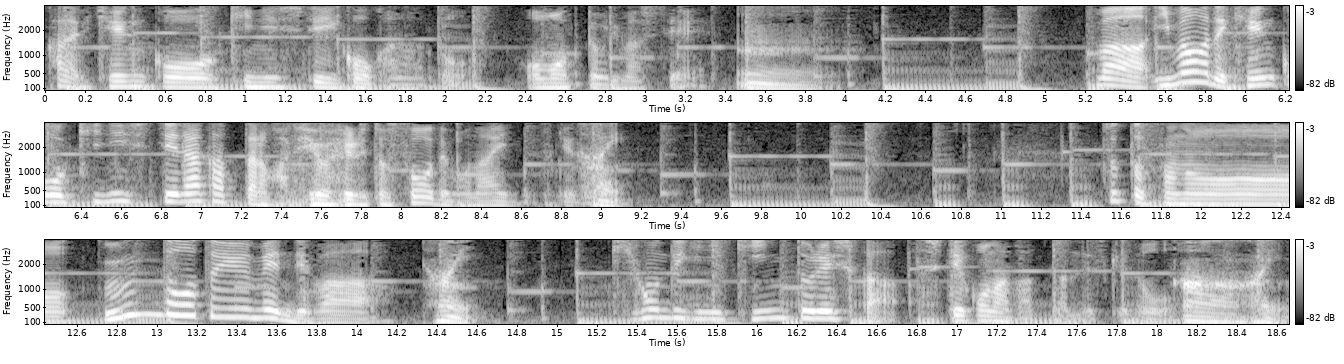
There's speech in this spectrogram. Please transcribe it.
かなり健康を気にしていこうかなと思っておりまして、うんまあ今まで健康を気にしてなかったのかと言われるとそうでもないんですけど、はい。ちょっとその、運動という面では、はい。基本的に筋トレしかしてこなかったんですけど、ああはい。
